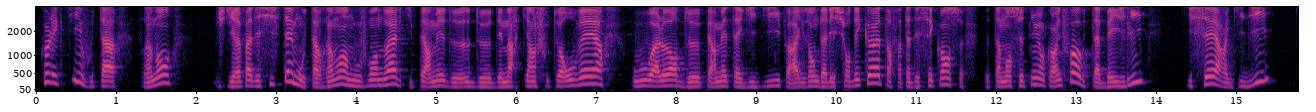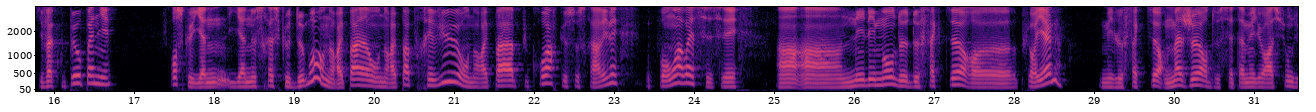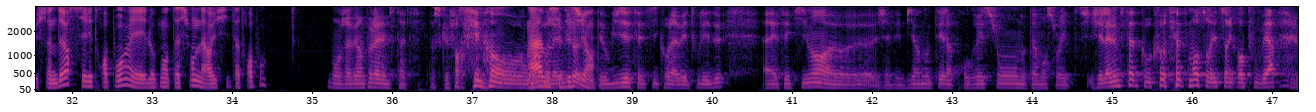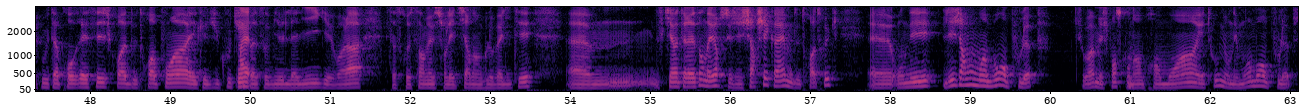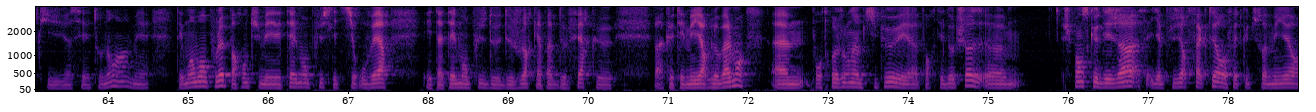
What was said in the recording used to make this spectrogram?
collectives, où tu as vraiment je dirais pas des systèmes où tu as vraiment un mouvement de balle qui permet de, démarquer un shooter ouvert ou alors de permettre à Guidi par exemple d'aller sur des cotes. Enfin, tu as des séquences, notamment cette nuit encore une fois, où tu as Baisley qui sert Guidi qui va couper au panier. Je pense qu'il y a, ne serait-ce que deux mois, on n'aurait pas, pas prévu, on n'aurait pas pu croire que ce serait arrivé. pour moi, ouais, c'est un, élément de, facteur euh, pluriel mais le facteur majeur de cette amélioration du Thunder, c'est les 3 points et l'augmentation de la réussite à 3 points. Bon, j'avais un peu la même stat, parce que forcément, ah, c'était obligé celle-ci qu'on l'avait tous les deux. Euh, effectivement, euh, j'avais bien noté la progression, notamment sur les. J'ai la même stat concrètement sur les tirs grands ouverts, où tu as progressé, je crois, de 3 points et que du coup tu passes au milieu de la ligue. Et voilà, ça se ressent même sur les tirs dans globalité. Euh, ce qui est intéressant d'ailleurs, c'est que j'ai cherché quand même 2-3 trucs. On est légèrement moins bon en pull-up, tu vois, mais je pense qu'on en prend moins et tout, mais on est moins bon en pull-up, ce qui est assez étonnant, hein, mais t'es moins bon en pull-up, par contre tu mets tellement plus les tirs ouverts et t'as tellement plus de, joueurs capables de le faire que, bah, que t'es meilleur globalement. Euh, pour te rejoindre un petit peu et apporter d'autres choses, euh, je pense que déjà, il y a plusieurs facteurs au fait que tu sois meilleur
